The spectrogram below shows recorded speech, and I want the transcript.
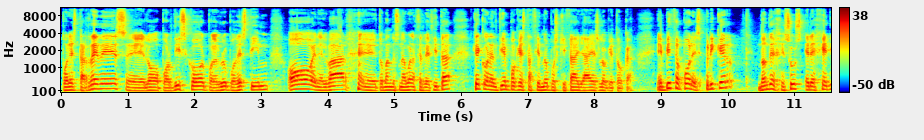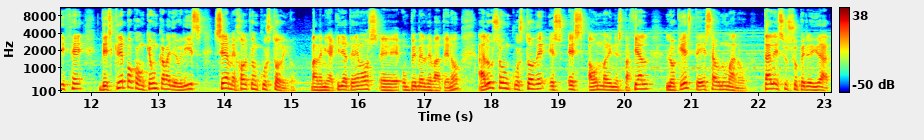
por estas redes, eh, luego por Discord, por el grupo de Steam o en el bar eh, tomándose una buena cervecita, que con el tiempo que está haciendo pues quizá ya es lo que toca. Empiezo por Spreaker, donde Jesús LG dice, discrepo con que un caballero gris sea mejor que un custodio. Madre mía, aquí ya tenemos eh, un primer debate, ¿no? Al uso un custode es a un marine espacial lo que este es a un humano, tal es su superioridad.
